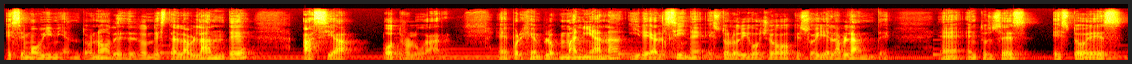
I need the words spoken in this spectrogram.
ese movimiento, ¿no? Desde donde está el hablante hacia otro lugar. ¿eh? Por ejemplo, mañana iré al cine. Esto lo digo yo que soy el hablante. ¿eh? Entonces, esto es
